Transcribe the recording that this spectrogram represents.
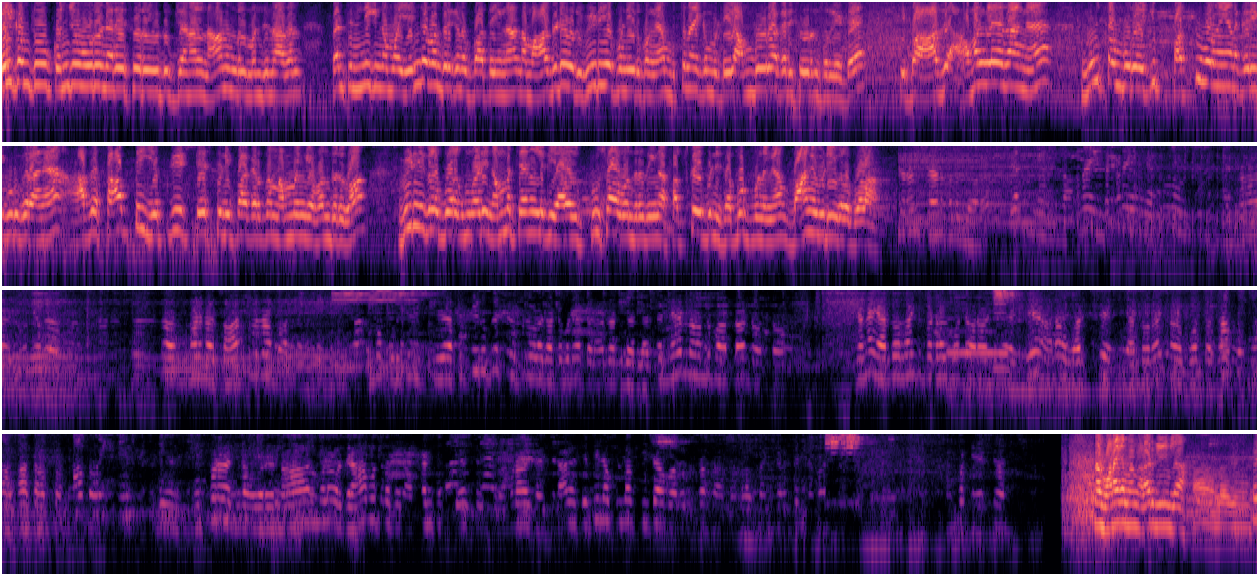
Welcome to கொஞ்சம் ஊரு நரேஸ்வர YouTube channel நான் உங்கள் மஞ்சுநாதன். ஃப்ரெண்ட்ஸ் இன்னைக்கு நம்ம எங்க வந்திருக்குன்னு பாத்தீங்கன்னா நம்ம ஆல்ரெடி ஒரு வீடியோ பண்ணியிருப்பாங்க. முத்துநாயக்கம்பட்டியில் ஐம்பது ரூபா கறி சோறுன்னு சொல்லிட்டு. இப்போ அது அவங்களே தாங்க நூற்றம்பது ரூபாய்க்கு பத்து வகையான கறி கொடுக்குறாங்க. அதை சாப்பிட்டு எப்படி டேஸ்ட் பண்ணி பார்க்கறது நம்ம இங்கே வந்திருக்கோம். வீடியோக்குள்ள போறதுக்கு முன்னாடி நம்ம சேனலுக்கு யாராவது புதுசாக வந்துருந்தீங்கன்னா சப்ஸ்கிரைப் பண்ணி சப்போர்ட் பண்ணுங்க. வாங்க வீடியோக்குள்ள போகலாம் முன்னாடி நான் ஷார்ட்ஸ்ல தான் பார்த்தேன். ரொம்ப பிடிச்சிருந்துச்சு. ஃபிஃப்டி ருபீஸ் எப்படி இவ்வளோ கட்டுப்படியாக தராது தெரியல. சரி நேரில் வந்து பார்க்கலான்னு வந்தோம் ஏன்னா இரநூறுவாய்க்கு பெட்ரோல் போட்டு வர வேண்டியது ஆனால் ஒர்த்து இரநூறுவாய்க்கு நாங்கள் போட்டு நல்லா சாப்பிட்டோம் ஒரு நார்மலாக ஒரு கிராமத்தில் போய் அக்கன்ஸ் டேஸ்ட் ரொம்ப நாள் கழிச்சு. நாங்கள் சிட்டியில் ஃபுல்லாக பீஸா பார்த்து தான் சாப்பிட்றோம். இங்கே ரொம்ப டேஸ்ட்டாக இருந்துச்சு. வணக்கம் நல்லா இருக்கீங்களா?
